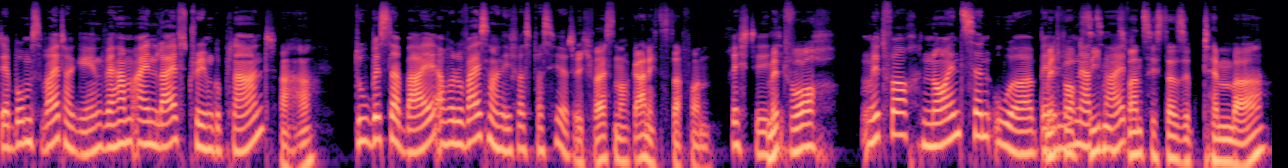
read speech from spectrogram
der Bums weitergehen. Wir haben einen Livestream geplant. Aha. Du bist dabei, aber du weißt noch nicht, was passiert. Ich weiß noch gar nichts davon. Richtig. Mittwoch Mittwoch 19 Uhr Berliner Mittwoch, 27. Zeit. September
